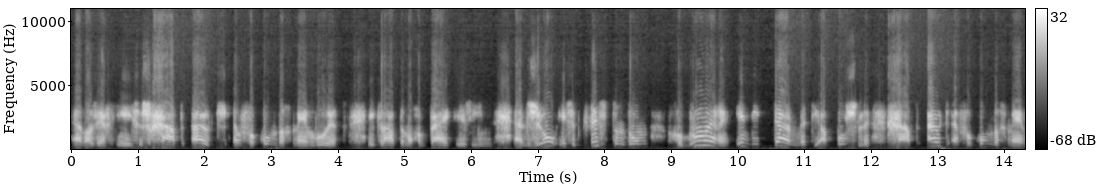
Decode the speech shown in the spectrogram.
En dan zegt Jezus, gaat uit en verkondig mijn woord. Ik laat er nog een paar keer zien. En zo is het christendom geboren in die tuin met die apostelen. Gaat uit en verkondig mijn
